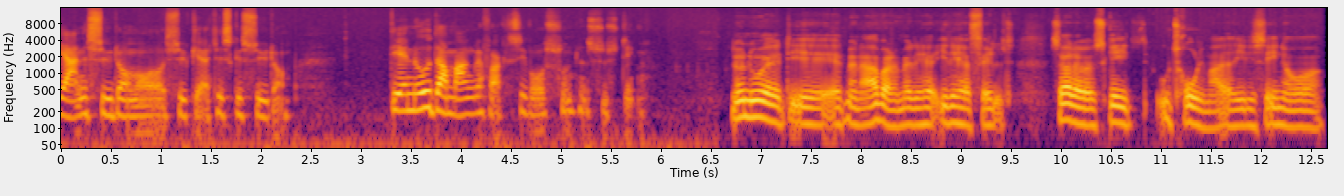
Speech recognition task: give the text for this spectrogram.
hjernesygdomme og psykiatriske sygdomme. Det er noget, der mangler faktisk i vores sundhedssystem. Nu, nu at, at man arbejder med det her i det her felt, så er der jo sket utrolig meget i de senere år.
